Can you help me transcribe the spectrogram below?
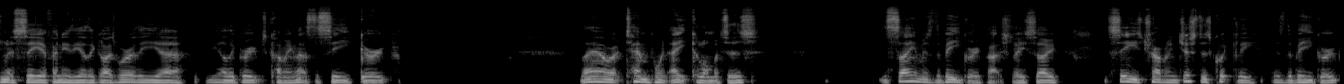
Let's see if any of the other guys, where are the uh, the other groups coming? That's the C group. They are at 10.8 kilometers, the same as the B group actually. So C is traveling just as quickly as the B group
